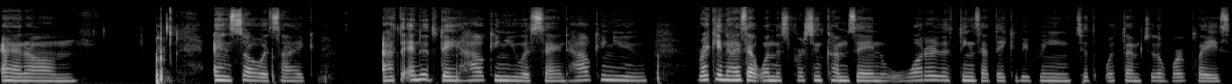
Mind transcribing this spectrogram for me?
and um, and so it's like, at the end of the day, how can you ascend? How can you recognize that when this person comes in, what are the things that they could be bringing to with them to the workplace?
